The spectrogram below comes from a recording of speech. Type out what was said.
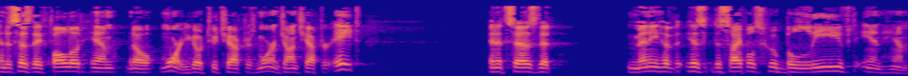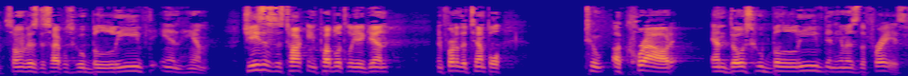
And it says they followed him no more. You go two chapters more in John chapter 8, and it says that many of his disciples who believed in him, some of his disciples who believed in him. Jesus is talking publicly again in front of the temple to a crowd, and those who believed in him is the phrase.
